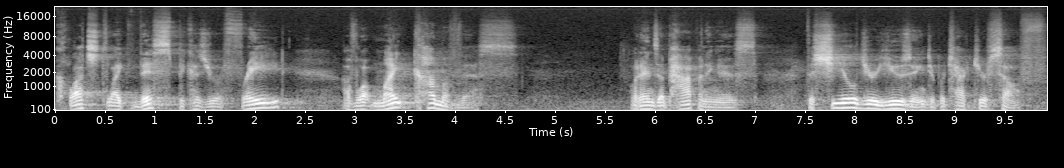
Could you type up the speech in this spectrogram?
clutched like this because you're afraid of what might come of this, what ends up happening is the shield you're using to protect yourself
